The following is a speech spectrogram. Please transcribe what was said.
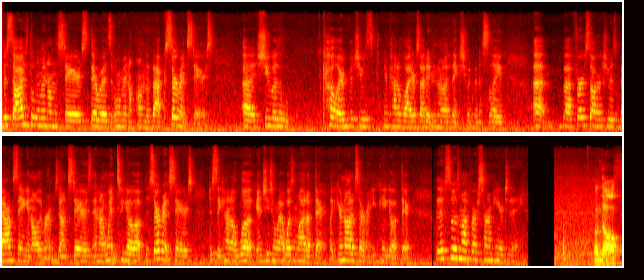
Besides the woman on the stairs, there was a woman on the back servant stairs. Uh, she was colored, but she was you know, kind of lighter, so I didn't really think she would have been a slave. Um, but I first saw her, she was bouncing in all the rooms downstairs, and I went to go up the servant stairs just to kind of look, and she told me I wasn't allowed up there. Like, you're not a servant, you can't go up there. This was my first time here today. A doll?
